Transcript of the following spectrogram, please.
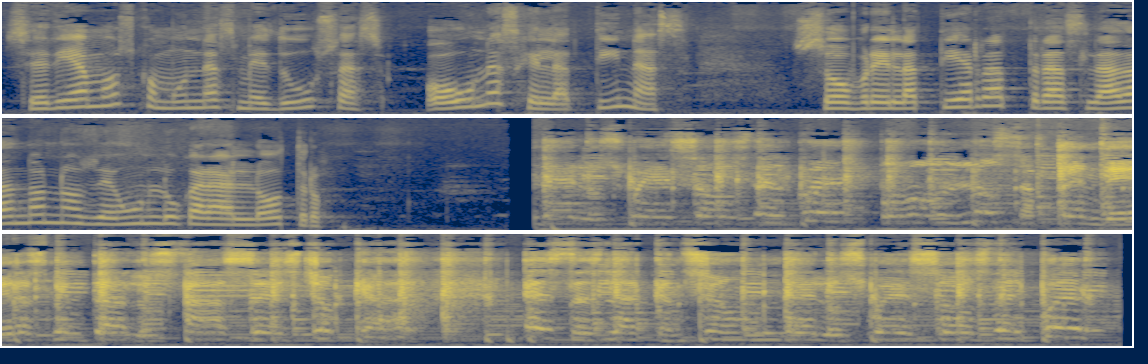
Seríamos como unas medusas o unas gelatinas sobre la tierra trasladándonos de un lugar al otro. De los huesos del cuerpo los aprenderás mientras los haces chocar. Esta es la canción de los huesos del cuerpo.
